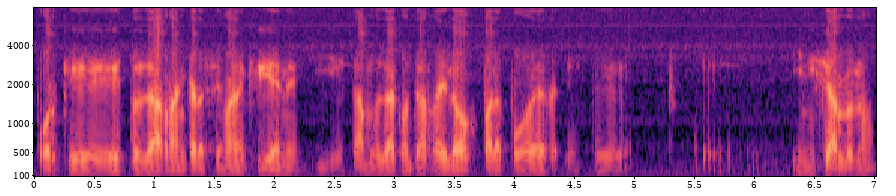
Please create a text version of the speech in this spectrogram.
porque esto ya arranca la semana que viene y estamos ya contra el reloj para poder este, eh, iniciarlo, ¿no?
